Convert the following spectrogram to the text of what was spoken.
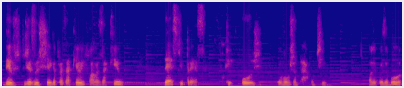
Deus, Jesus chega para Zaqueu e fala: Zaqueu, desce depressa, porque hoje eu vou jantar contigo. Olha que coisa boa,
